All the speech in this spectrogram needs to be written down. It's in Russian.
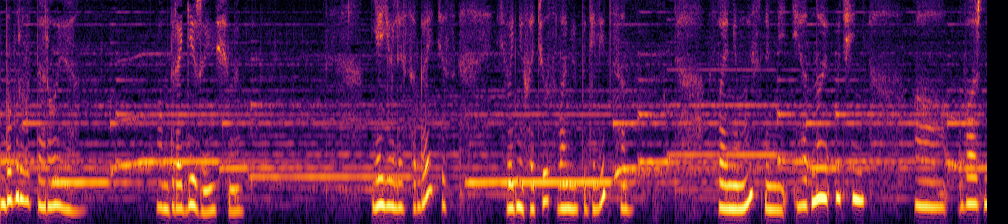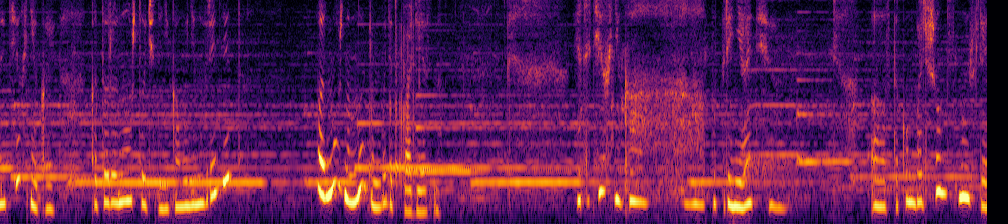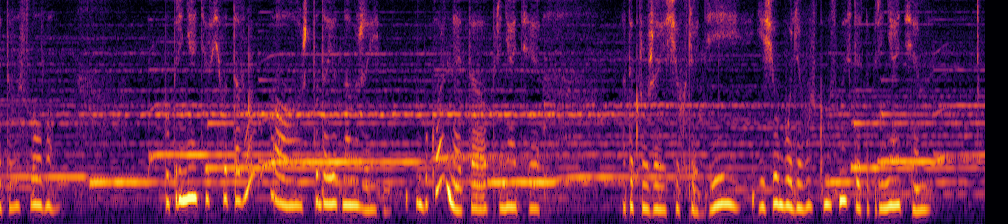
Доброго здоровья вам, дорогие женщины! Я Юлия Сагайтис. Сегодня хочу с вами поделиться своими мыслями и одной очень а, важной техникой, которая, ну уж точно никому не навредит. Возможно, многим будет полезно. Это техника а, по принятию в таком большом смысле этого слова, по принятию всего того, а, что дает нам жизнь. Буквально это принятие от окружающих людей, еще более в узком смысле это принятие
